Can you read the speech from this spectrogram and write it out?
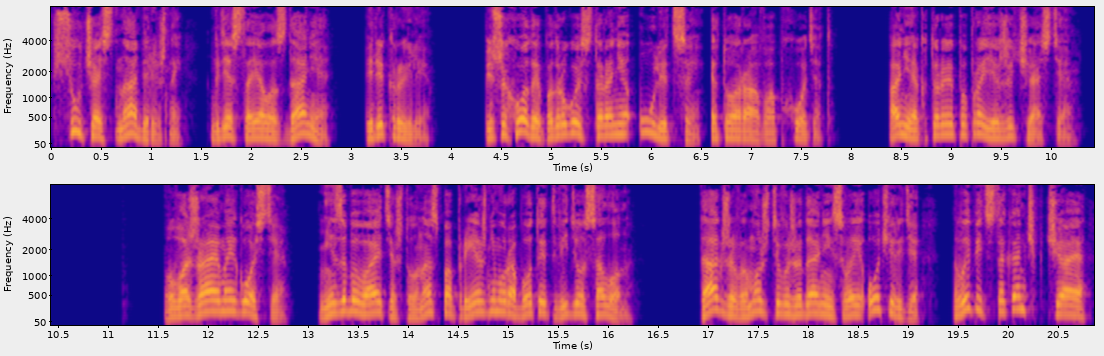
Всю часть набережной, где стояло здание, перекрыли. Пешеходы по другой стороне улицы эту ораву обходят, а некоторые по проезжей части. Уважаемые гости, не забывайте, что у нас по-прежнему работает видеосалон. Также вы можете в ожидании своей очереди выпить стаканчик чая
